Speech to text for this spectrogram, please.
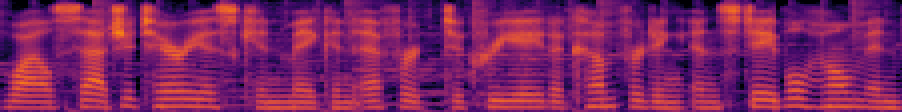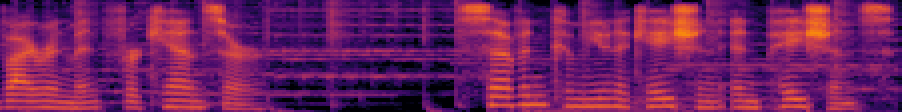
while Sagittarius can make an effort to create a comforting and stable home environment for Cancer. 7. Communication and patience.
